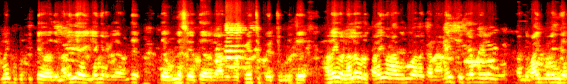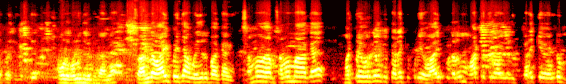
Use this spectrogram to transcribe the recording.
அமைப்பு கொடுத்துட்டே வருது. நிறைய இளைஞர்களை வந்து இதை உள்ள சேர்த்து அதில் அதுக்கு பேச்சு பயிற்சி கொடுத்து அதை ஒரு நல்ல ஒரு தலைவனாக உருவாகிறதுக்கான அனைத்து திறமைகளும் அந்த வாய்ப்புகளையும் ஏற்படுத்தி கொடுத்து அவங்களுக்கு கொண்டுகிட்டு இருக்காங்க. ஸோ அந்த வாய்ப்பை தான் அவங்க எதிர்பார்க்காங்க. சம சமமாக மற்றவர்களுக்கு கிடைக்கக்கூடிய வாய்ப்புகளும் மாற்றுத்திறனாளிகளுக்கு கிடைக்க வேண்டும்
